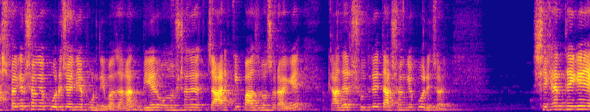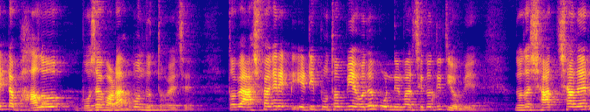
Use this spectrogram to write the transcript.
আশফাকের সঙ্গে পরিচয় নিয়ে পূর্ণিমা জানান। বিয়ের অনুষ্ঠানের চার কি পাঁচ বছর আগে কাজের সূত্রে তার সঙ্গে পরিচয়। সেখান থেকে একটা ভালো বোঝাপড়া বন্ধুত্ব হয়েছে। তবে আশফাকের একটি, এটি প্রথম বিয়ে হলেও পূর্ণিমার ছিল দ্বিতীয় বিয়ে। দু সাত সালের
